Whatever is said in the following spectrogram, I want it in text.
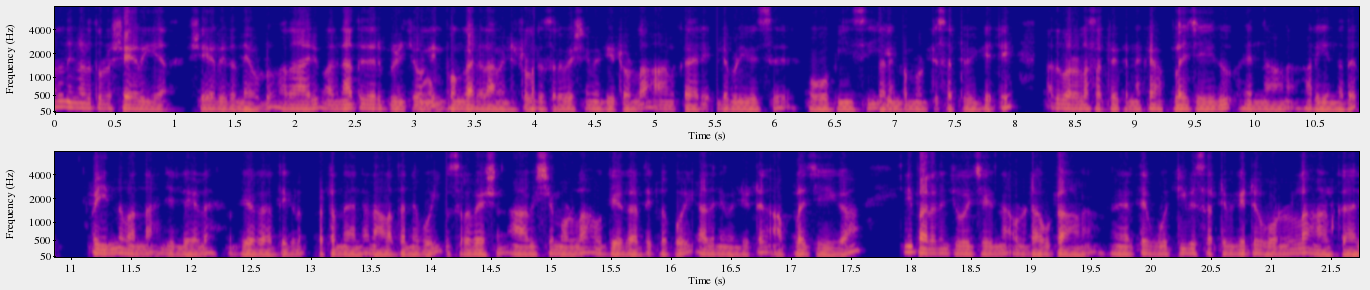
അത് നിങ്ങളുടെ ഷെയർ ചെയ്യാൻ ഷെയർ ചെയ്തേ ഉള്ളൂ. അതാരും അതിനകത്ത് കയറി പിടിച്ചുകൊണ്ട് പൊങ്കാലിടാൻ വേണ്ടിയിട്ടുള്ള റിസർവേഷന് വേണ്ടിയിട്ടുള്ള ആൾക്കാർ W S O B C community certificate അതുപോലുള്ള സർട്ടിഫിക്കറ്റിനൊക്കെ അപ്ലൈ ചെയ്തു എന്നാണ് അറിയുന്നത്. അപ്പൊ ഇന്ന് വന്ന ജില്ലയിലെ ഉദ്യോഗാർത്ഥികൾ പെട്ടെന്ന് തന്നെ നാളെ തന്നെ പോയി റിസർവേഷൻ ആവശ്യമുള്ള ഉദ്യോഗാർത്ഥികൾ പോയി അതിന് വേണ്ടിയിട്ട് അപ്ലൈ ചെയ്യുക. ഇനി പലരും ചോദിച്ചിരുന്ന ഒരു ഡൗട്ടാണ് നേരത്തെ ഒ ടി വി സർട്ടിഫിക്കറ്റ് ഉള്ള ആൾക്കാർ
